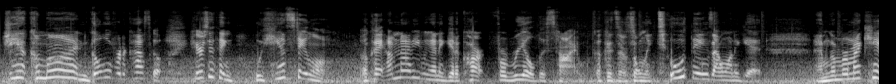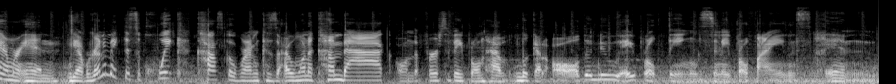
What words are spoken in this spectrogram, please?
Jia, come on, go over to Costco. Here's the thing, we can't stay long okay i'm not even gonna get a cart for real this time because there's only two things i want to get. I'm gonna bring my camera in. Yeah we're gonna make this a quick costco run because i want to come back on the first of april and have look at all the new april things and april finds. In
